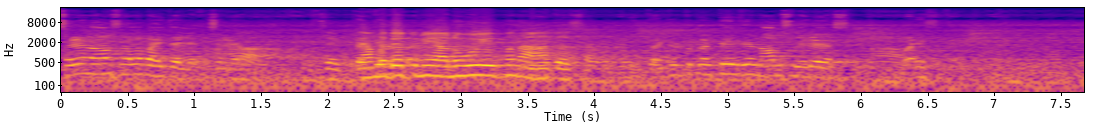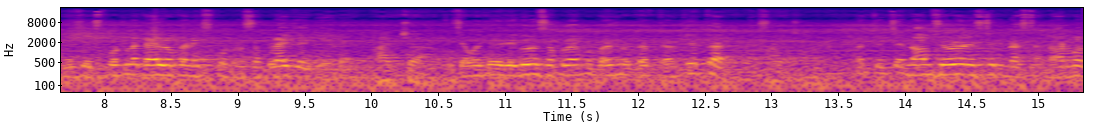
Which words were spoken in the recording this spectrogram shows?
सगळे नाव मला माहिती झाले सगळ्या. त्यामध्ये तुम्ही अनुभवी पण आहात असाल कंट्री टू कंट्रीचे नॉर्म्स वेगळे हां. असतात एक्सपोर्टला काही लोकांनी एक्सपोर्टला सप्लाय केलं आहे. अच्छा. त्याच्यामध्ये रेग्युलर सप्लाय पण बरेच लोक करतात येतात पण त्यांचे नॉर्म्स एवढे रिस्ट्रिक्ट नसतात नॉर्मल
